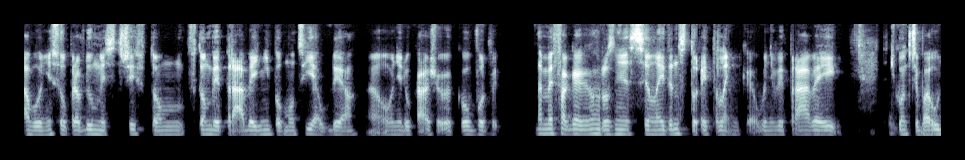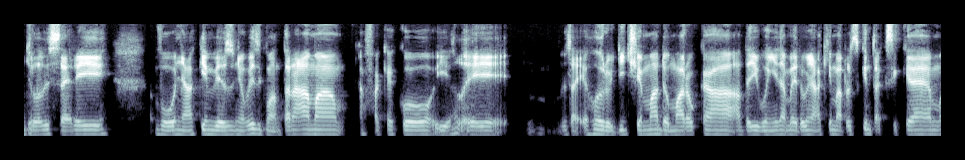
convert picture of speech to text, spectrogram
a oni jsou opravdu mistři v tom, v tom vyprávění pomocí audia. Jo. Oni dokážou jako od, tam je fakt jako hrozně silný ten storytelling. Jo. Oni vyprávějí, teď třeba udělali sérii o nějakým vězňovi z Guantanama a fakt jako jeli za jeho rodičema do Maroka a teď oni tam jedou nějakým marockým taxikem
